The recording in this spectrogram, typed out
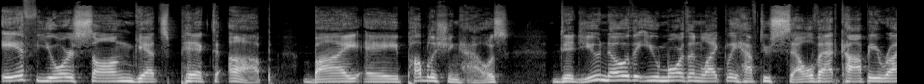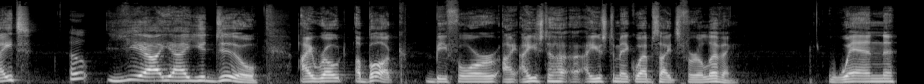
if your song gets picked up by a publishing house, did you know that you more than likely have to sell that copyright? Oh, Yeah, yeah, you do. I wrote a book before I, I used to I used to make websites for a living. When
